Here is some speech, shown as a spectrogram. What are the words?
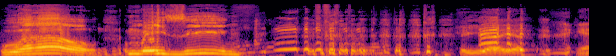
Wow, amazing. iya iya. Ya,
